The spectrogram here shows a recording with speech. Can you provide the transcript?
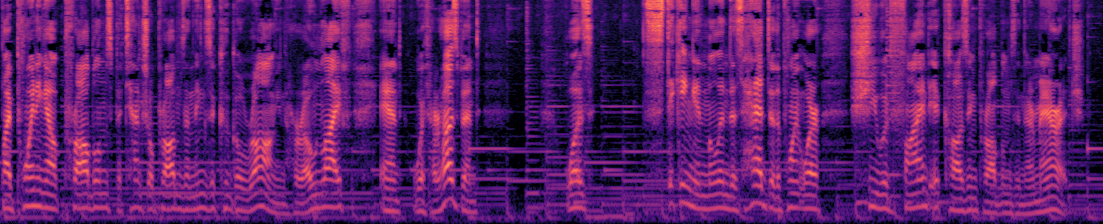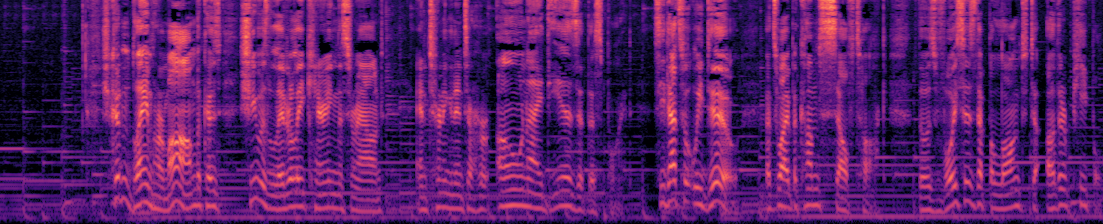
by pointing out problems, potential problems, and things that could go wrong in her own life and with her husband was sticking in Melinda's head to the point where she would find it causing problems in their marriage. She couldn't blame her mom because she was literally carrying this around and turning it into her own ideas at this point. See, that's what we do. That's why it becomes self talk. Those voices that belonged to other people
